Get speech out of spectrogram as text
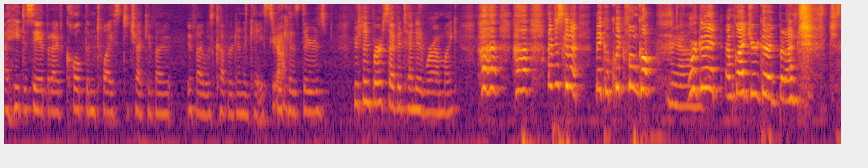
I hate to say it, but I've called them twice to check if I if I was covered in a case Yeah. because there's there's been births I've attended where I'm like, ha, ha, I'm just gonna make a quick phone call. Yeah. We're good. I'm glad you're good, but I'm just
